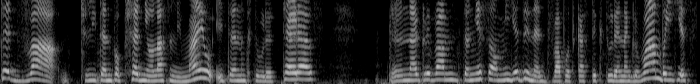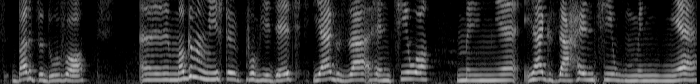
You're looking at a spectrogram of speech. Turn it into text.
te dwa, czyli ten poprzednio Lasem i Maju i ten, który teraz y, nagrywam. To nie są jedyne dwa podcasty, które nagrywałam, bo ich jest bardzo dużo. E, mogę Wam jeszcze powiedzieć, jak zachęciło mnie, jak zachęcił mnie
